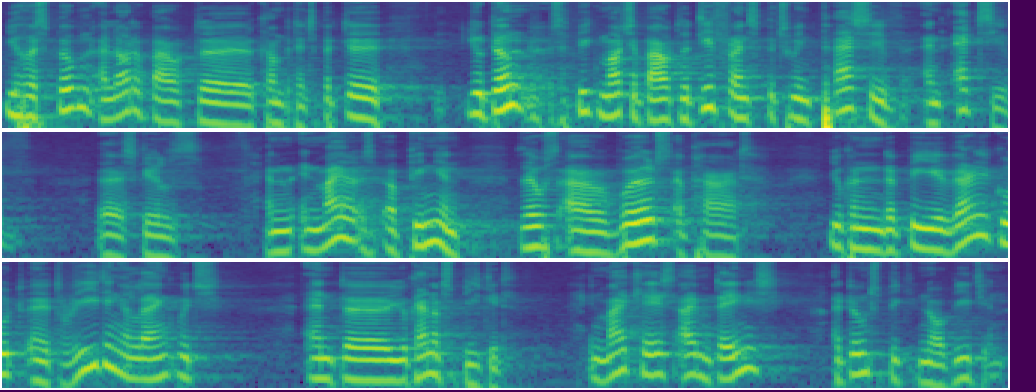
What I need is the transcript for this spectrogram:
You have spoken a lot about uh, competence, but uh, you don't speak much about the difference between passive and active uh, skills. And in my opinion, those are worlds apart. You can be very good at reading a language and uh, you cannot speak it. In my case, I'm Danish. I don't speak Norwegian.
